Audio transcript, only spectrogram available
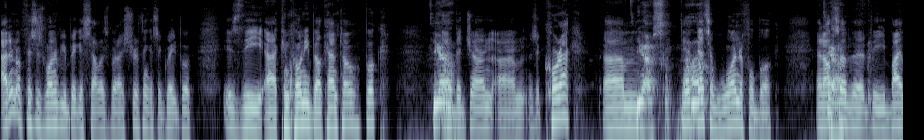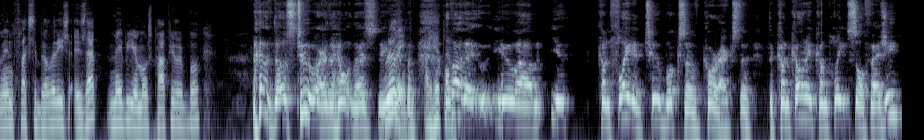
I don't know if this is one of your biggest sellers, but I sure think it's a great book. Is the uh, Concone Belcanto book? Yeah. Uh, the John, um, is it Korak? Um, yes. Uh-huh. That's a wonderful book. And also yeah. the, the Bai Lin flexibilities. Is that maybe your most popular book? those two are the those you really hit them. I hit them. Although the, you um, you conflated two books of Korak's, the the Concone Complete Solfeggi,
